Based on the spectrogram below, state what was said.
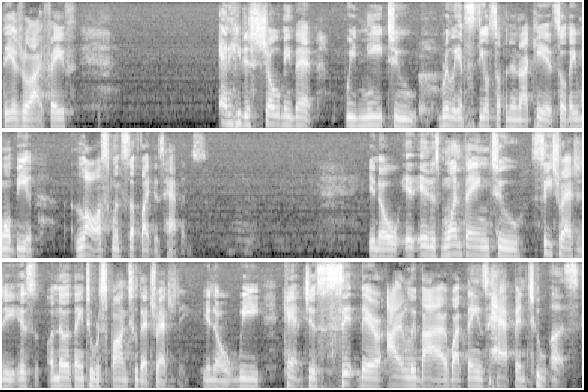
the Israelite faith. And he just showed me that we need to really instill something in our kids so they won't be lost when stuff like this happens. You know, it, it is one thing to see tragedy, it's another thing to respond to that tragedy. You know, we can't just sit there idly by while things happen to us.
